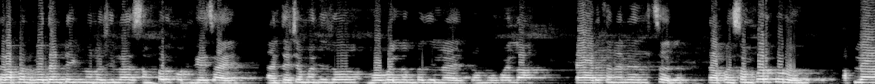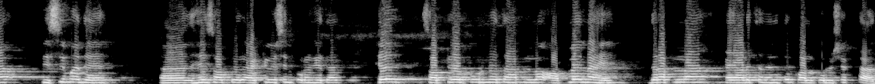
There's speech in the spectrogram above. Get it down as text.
तर आपण वेदन टेक्नॉलॉजीला संपर्क करून घ्यायचा आहे. आणि त्याच्यामध्ये जो मोबाईल नंबर दिला आहे तो मोबाईलला काही अडचण आली असेल तर आपण संपर्क करून आपल्या पी सीमध्ये हे सॉफ्टवेअर ॲक्टिवेशन करून घेतात. हे सॉफ्टवेअर पूर्णतः आपल्याला ऑफलाईन आहे. जर आपल्याला काही अडचण आली तर कॉल करू शकतात.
